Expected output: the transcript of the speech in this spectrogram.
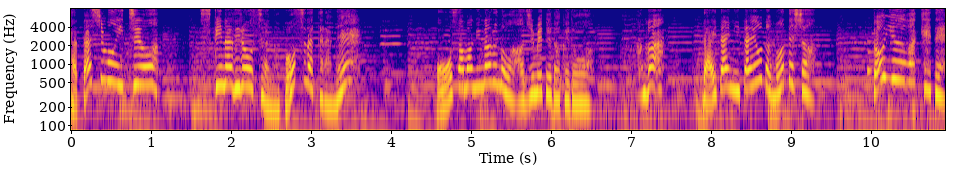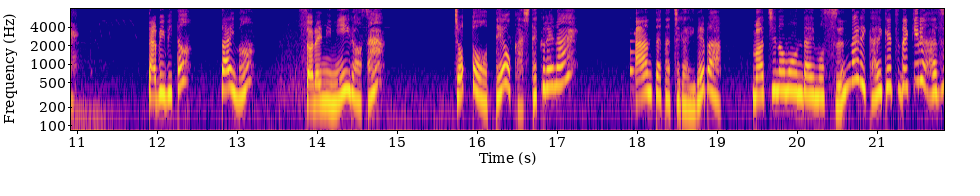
私も一応スピナディロースらのボスだからね。王様になるのは初めてだけどまあ大体似たようなもんでしょ。というわけで旅人パイモンそれにミーローさん。ちょっと手を貸してくれない？あんたたちがいれば町の問題もすんなり解決できるはず。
